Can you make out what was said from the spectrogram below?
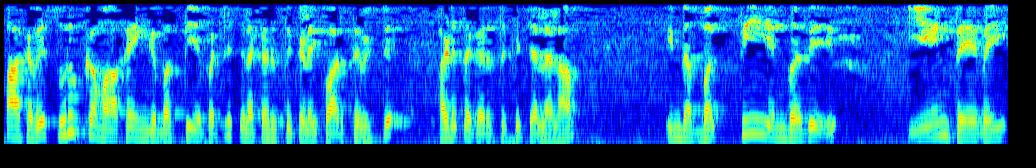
ஆகவே சுருக்கமாக இங்கு பக்தியை பற்றி சில கருத்துக்களை பார்த்துவிட்டு அடுத்த கருத்துக்கு செல்லலாம். இந்த பக்தி என்பது ஏன் தேவை?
